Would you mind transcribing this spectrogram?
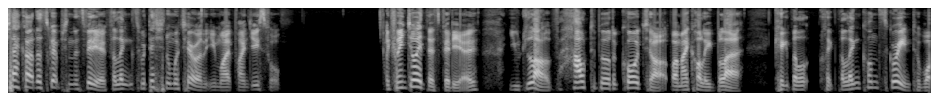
Check out the description of this video for links to additional material that you might find useful. If you enjoyed this video, you'd love How to Build a Chord Chart by my colleague Blair. Click the, click the link on screen to watch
